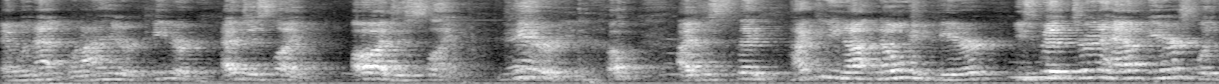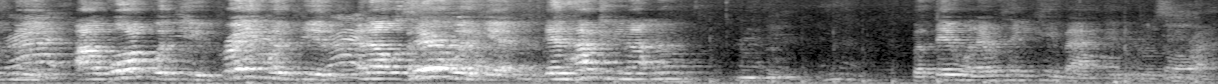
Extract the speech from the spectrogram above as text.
and when that, when I hear Peter, I just like, oh, I just like, Peter, you know, I just think, how can you not know me, Peter? You spent two and a half years with me. Right. I walked with you, prayed with you, Right. and I was there with you. Then how can you not know me? But then when everything came back, it, it was all right,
